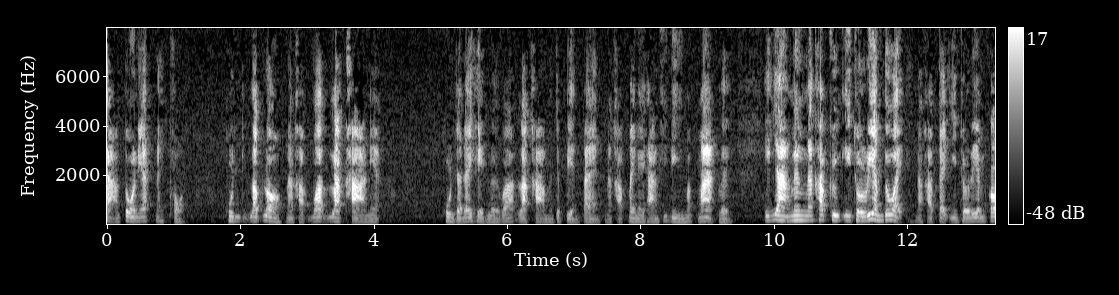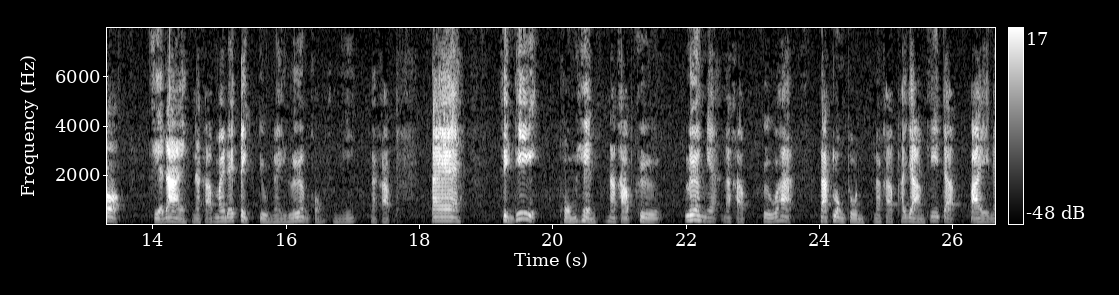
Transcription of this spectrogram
สามตัวเนี้ยในพอร์ตคุณรับรองนะครับ ว่าราคาเนี่ย คุณจะได้เห็นเลยว่าราคามันจะเปลี่ยนแปลงนะครับ ไปในทางที่ดีมาก ๆเลย อีกอย่างหนึ่งนะครับ คืออีเทเรียมด้วยนะครับ แต่อีเทเรียมก็ เสียดายนะครับ ไม่ได้ติดอยู่ในเรื่องของอันนี้นะครับ แต่สิ่งที่ผมเห็นนะครับคือเรื่องนี้นะครับ คือว่านักลงทุนนะครับ พยายามที่จะไปใน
